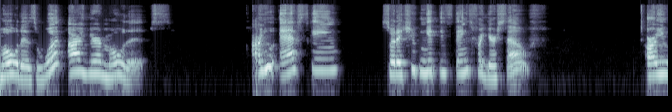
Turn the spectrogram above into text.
motives. What are your motives? Are you asking so that you can get these things for yourself? Are you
